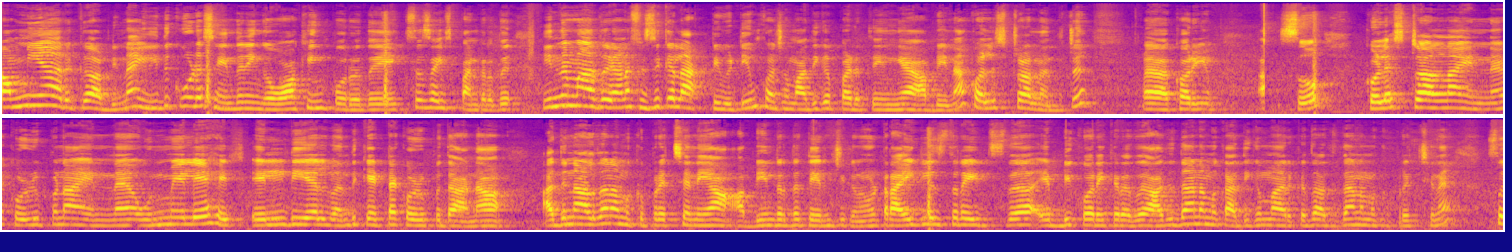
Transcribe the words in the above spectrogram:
கம்மியாக இருக்குது அப்படின்னா இது கூட சேர்ந்து நீங்கள் வாக்கிங் போகிறது எக்ஸசைஸ் பண்ணுறது இந்த மாதிரியான ஃபிசிக்கல் ஆக்டிவிட்டியும் கொஞ்சம் அதிகப்படுத்திங்க அப்படின்னா கொலஸ்ட்ரால் வந்துட்டு குறையும். ஸோ கொலஸ்ட்ரால்னால் என்ன கொழுப்புனா என்ன உண்மையிலே ஹெச் எல்டிஎல் வந்து கெட்ட கொழுப்பு தானா? அதனால தான் நமக்கு பிரச்சனையா? அப்படின்றத தெரிஞ்சுக்கணும். ட்ரைக்ளிசரைட்ஸை எப்படி குறைக்கிறது? அதுதான் நமக்கு அதிகமாக இருக்குது. அதுதான் நமக்கு பிரச்சனை. ஸோ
